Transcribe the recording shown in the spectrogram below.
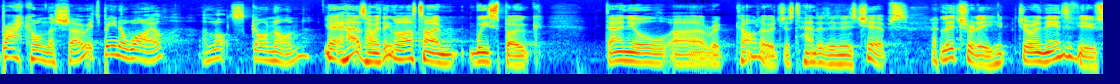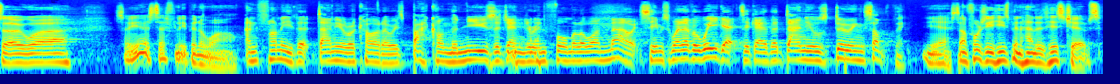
back on the show. It's been a while, a lot's gone on. Yeah, it has. I think the last time we spoke, Daniel uh, Ricciardo had just handed in his chips, literally during the interview. So, uh, so yeah, it's definitely been a while. And funny that Daniel Ricciardo is back on the news agenda in Formula One now. It seems whenever we get together, Daniel's doing something. Yes, unfortunately, he's been handed his chips.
